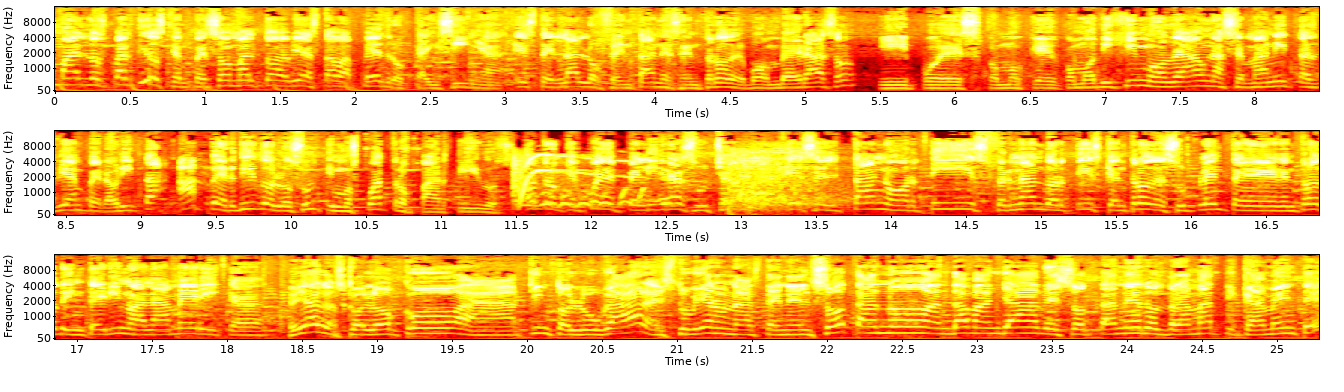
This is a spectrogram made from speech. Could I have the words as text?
mal, los partidos que empezó mal todavía estaba Pedro Caiciña. Este Lalo Fentanes entró de bomberazo. Y pues como que, como dijimos, ya unas semanitas bien, pero ahorita ha perdido los últimos cuatro partidos. Otro que puede peligrar su chamba es el Tano Ortiz, Fernando Ortiz, que entró de suplente, entró de interino a la América. Ella los colocó a quinto lugar, estuvieron hasta en el sótano, andaban ya de sotaneros dramáticamente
